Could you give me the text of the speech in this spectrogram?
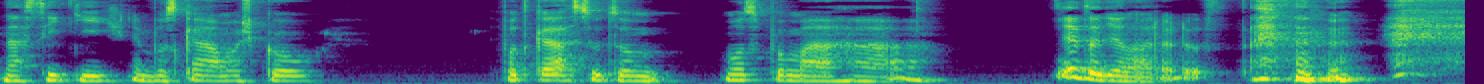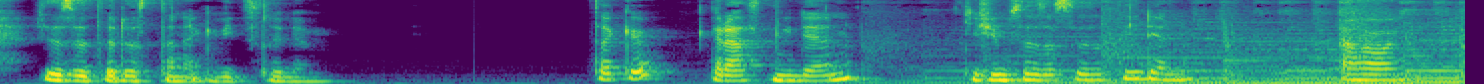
na sítích nebo s kámoškou. Podcastu to moc pomáhá a mě to dělá radost, že se to dostane k víc lidem. Tak jo, krásný den. Těším se zase za týden. Ahoj.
